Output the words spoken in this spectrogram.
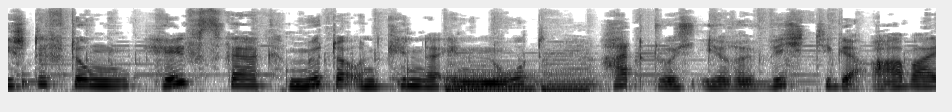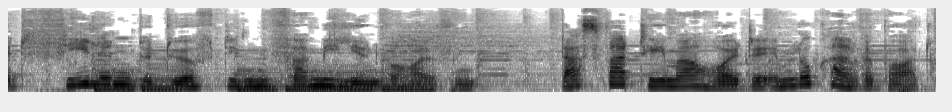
Die Stiftung Hilfswerk Mütter und Kinder in Not hat durch ihre wichtige Arbeit vielen bedürftigen Familien geholfen. Das war Thema heute im Lokalreport.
